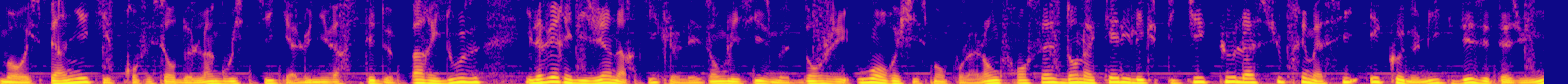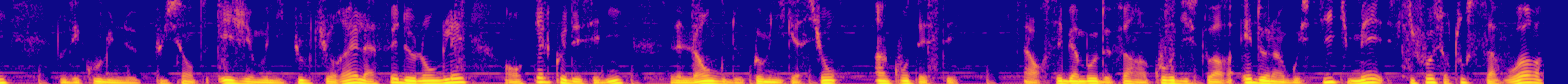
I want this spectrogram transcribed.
Maurice Pernier, qui est professeur de linguistique à l'université de Paris 12, il avait rédigé un article Les anglicismes, danger ou enrichissement pour la langue française dans laquelle il expliquait que la suprématie économique des États-Unis d'où découle une puissante hégémonie culturelle, a fait de l'anglais, en quelques décennies, la langue de communication incontestée. Alors c'est bien beau de faire un cours d'histoire et de linguistique, mais ce qu'il faut surtout savoir,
